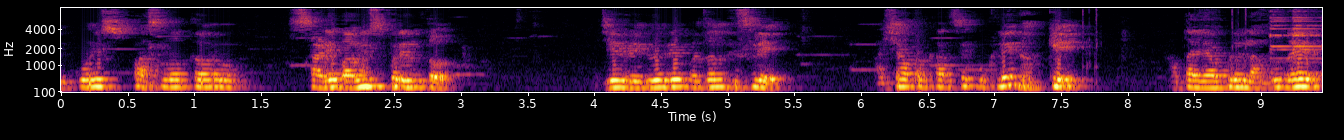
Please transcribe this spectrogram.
एकोणीस पासनं तर साडे बावीस पर्यंत जे वेगवेगळे बदल दिसले अशा प्रकारचे कुठलेही धक्के आता यापुढे लागू नयेत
